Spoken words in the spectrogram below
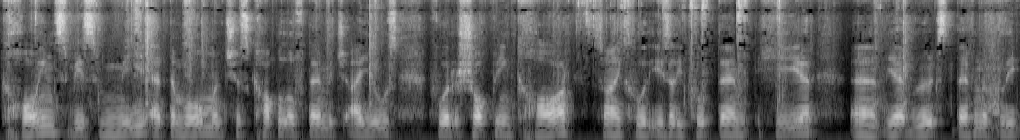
coins with me at the moment, just a couple of them which I use for shopping cart. So I could easily put them here. Uh, yeah, works definitely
